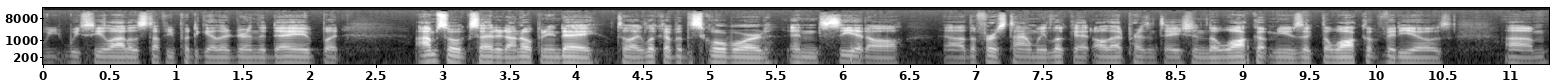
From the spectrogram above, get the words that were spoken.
we, we see a lot of the stuff you put together during the day. But I'm so excited on opening day to like look up at the scoreboard and see it all. Uh, the first time we look at all that presentation, the walk-up music, the walk-up videos. Um,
